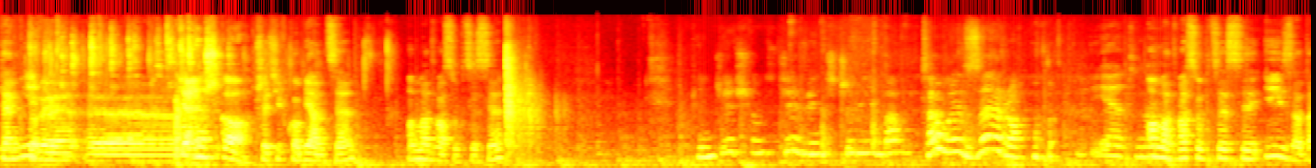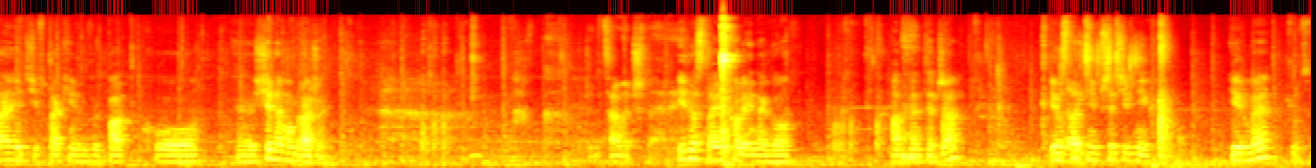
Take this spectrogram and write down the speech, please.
ten, który e, Ciężko! przeciwko Biance, on ma dwa sukcesy. 59, czyli mam całe zero. Biedna. On ma dwa sukcesy i zadaje ci w takim wypadku e, 7 obrażeń. Czyli całe cztery. I dostaje kolejnego advantage'a. I ostatni przeciwnik Irmy Rzucę.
